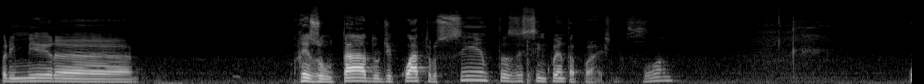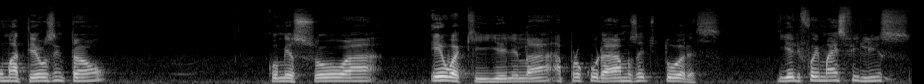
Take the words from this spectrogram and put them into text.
primeira resultado de 450 páginas. O Mateus então começou a, eu aqui e ele lá, a procurarmos editoras. E ele foi mais feliz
